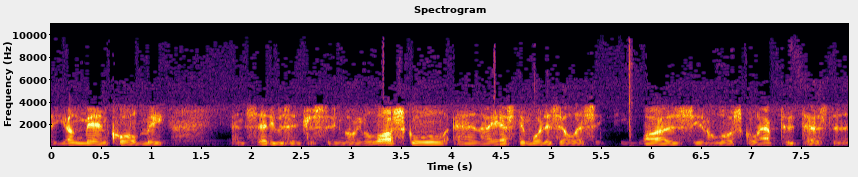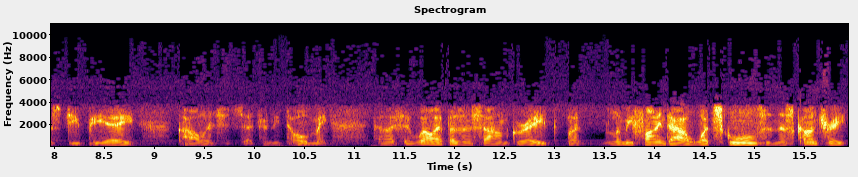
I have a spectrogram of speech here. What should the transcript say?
a young man called me and said he was interested in going to law school, and I asked him what his LSAT was, you know, law school aptitude test and his GPA college, etc. And he told me, and I said, well, that doesn't sound great, but let me find out what schools in this country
